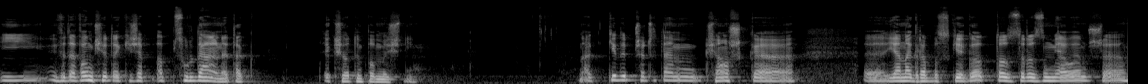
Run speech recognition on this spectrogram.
I wydawało mi się to jakieś absurdalne, tak jak się o tym pomyśli. A kiedy przeczytałem książkę e, Jana Grabowskiego, to zrozumiałem, że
